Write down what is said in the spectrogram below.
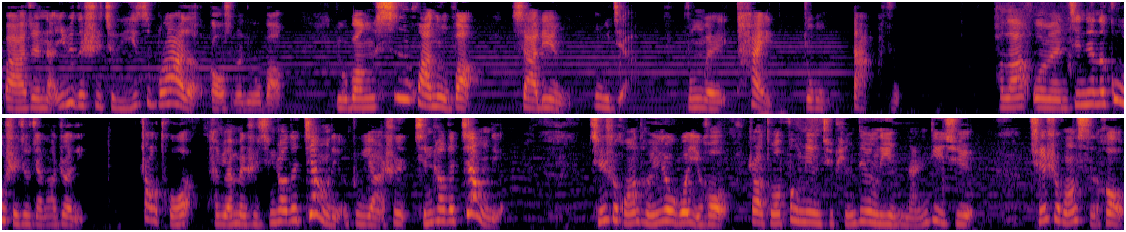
把在南越的事情一字不落地告诉了刘邦。刘邦心花怒放，下令陆贾封为太中大夫。好了，我们今天的故事就讲到这里。赵佗他原本是秦朝的将领，注意啊，是秦朝的将领。秦始皇统一六国以后，赵佗奉命去平定岭南地区。秦始皇死后，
